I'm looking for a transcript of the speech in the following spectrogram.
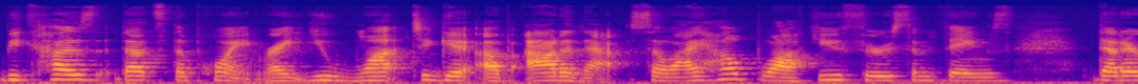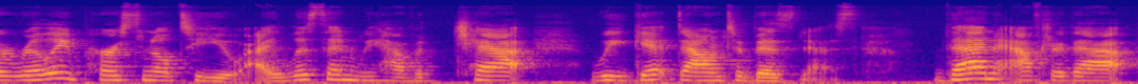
because that's the point, right? You want to get up out of that. So I help walk you through some things that are really personal to you. I listen, we have a chat, we get down to business. Then after that,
